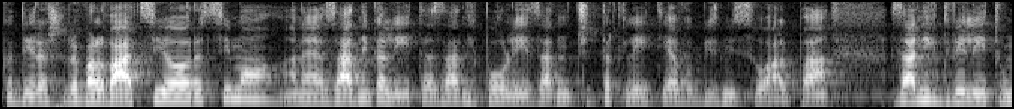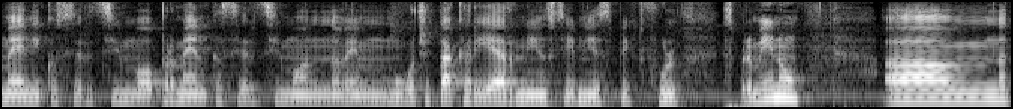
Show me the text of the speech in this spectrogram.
ko delaš revalvacijo, recimo, ne, zadnjega leta, zadnjih pol let, zadnjih četrtletja v biznisu ali pa zadnjih dve let v meni, ko si recimo, premen, ko si recimo, ne vem, mogoče ta karierni in osebni aspekt ful spremenil. Um, na,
